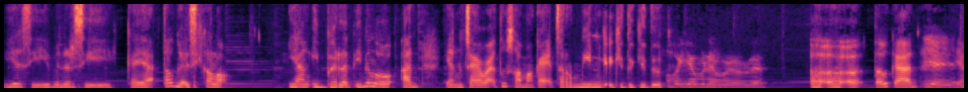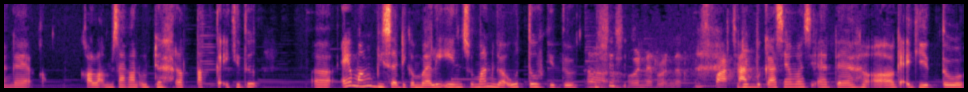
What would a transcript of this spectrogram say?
Iya sih bener sih. Kayak tau nggak sih kalau yang ibarat ini loh an yang cewek tuh sama kayak cermin kayak gitu-gitu. Oh iya benar benar benar. Uh, uh, uh, tahu kan? Iya, iya. yang kayak kalau misalkan udah retak kayak gitu uh, emang bisa dikembaliin cuman nggak utuh gitu. Uh, bener bener jadi bekasnya masih ada oh, kayak gitu.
